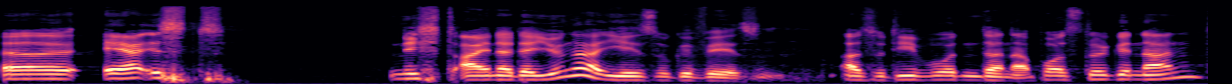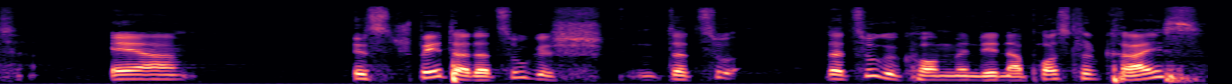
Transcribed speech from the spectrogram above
Äh, er ist nicht einer der Jünger Jesu gewesen. Also die wurden dann Apostel genannt. Er ist später dazu, dazu, dazugekommen in den Apostelkreis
